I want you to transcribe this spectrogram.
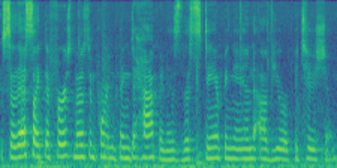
so that's like the first most important thing to happen is the stamping in of your petition.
